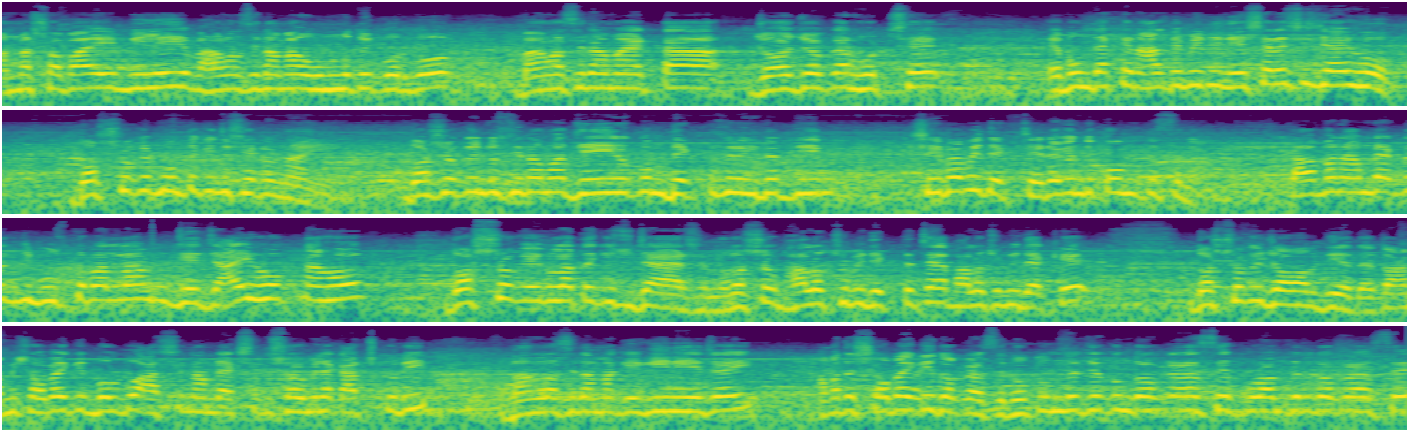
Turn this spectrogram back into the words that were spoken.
আমরা সবাই মিলেই বাংলা সিনেমা উন্নতি করব। বাংলা সিনেমা একটা জয় জয়কার হচ্ছে। এবং দেখেন আলটিমেটলি রেশারেশি যাই হোক, দর্শকের মধ্যে কিন্তু সেটা নাই। দর্শক কিন্তু সিনেমা যেই রকম দেখতেছে ঈদের দিন, সেইভাবেই দেখছে। এটা কিন্তু কমতেছে না। তার মানে আমরা একটা জিনিস বুঝতে পারলাম যে যাই হোক না হোক, দর্শক এগুলাতে কিছু যায় আসে না। দর্শক ভালো ছবি দেখতে চায়, ভালো ছবি দেখে, দর্শকই জবাব দিয়ে দেয়। তো আমি সবাইকে বলব, আসেন, আমরা একসাথে সবাই মিলে কাজ করি। বাংলা সিনেমাকে এগিয়ে নিয়ে যাই। আমাদের সবাইকেই দরকার আছে। নতুনদের যেরকম দরকার আছে, পুরানদের দরকার আছে,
